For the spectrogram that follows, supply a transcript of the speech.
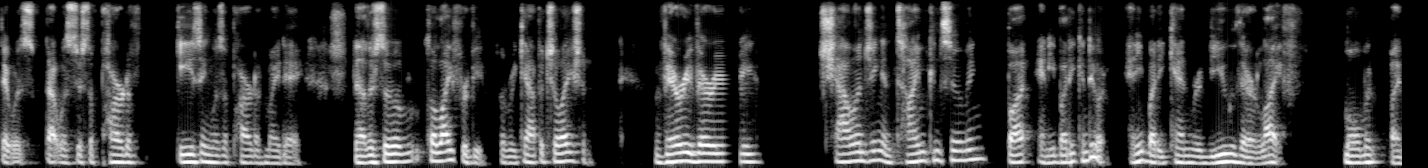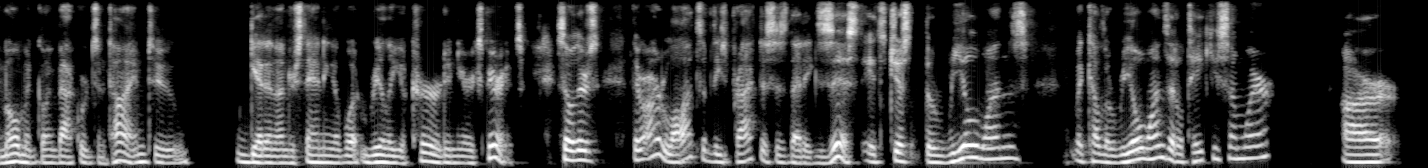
That was that was just a part of gazing was a part of my day. Now there's a the life review, a recapitulation. Very, very challenging and time consuming, but anybody can do it. Anybody can review their life moment by moment, going backwards in time to get an understanding of what really occurred in your experience. So there's there are lots of these practices that exist. It's just the real ones, we call the real ones that'll take you somewhere, are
